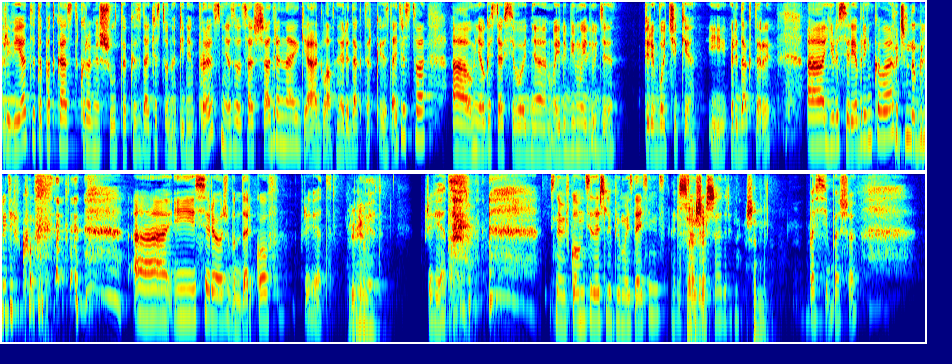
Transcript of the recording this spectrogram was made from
привет! Это подкаст «Кроме шуток» издательства «Нокининг Пресс». Меня зовут Саша Шадрина, я главная редакторка издательства. А у меня в гостях сегодня мои любимые люди, переводчики и редакторы. А Юля Серебренникова. Очень много людей в комнате. А, и Сережа Бондарьков. Привет. Привет. Привет. Привет. С нами в комнате наша любимая издательница Александра Саша. Шадрина. Шадрин. Спасибо большое.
